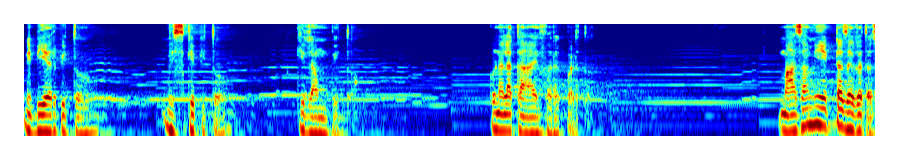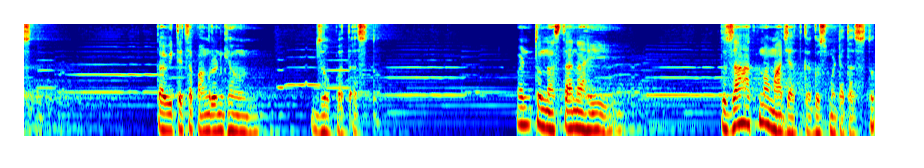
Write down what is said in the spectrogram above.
मी बियर पितो विस्की पितो की रम पितो. कुणाला काय फरक पडतो? माझा मी एकटा जगत असतो. कवितेचं पांघरून घेऊन झोपत असतो. पण तू नसतानाही तुझा आत्मा माझ्यात का घुसमटत असतो?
